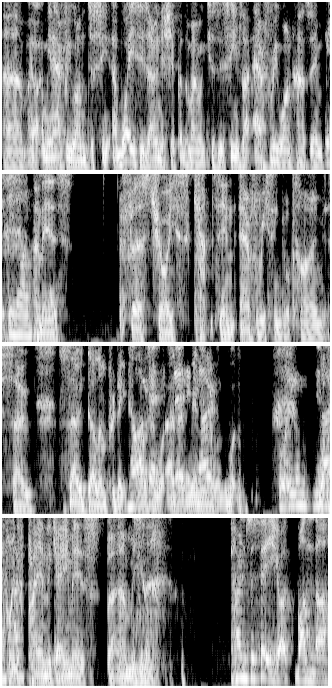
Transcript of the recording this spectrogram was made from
Um, I mean, everyone just seems. What is his ownership at the moment? Because it seems like everyone has him 59%. and is first choice captain every single time. It's so so dull and predictable. So I don't really no. know what, what the Well, you, you what the point of playing the game is, but um, you know, home to City, you got to wonder.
